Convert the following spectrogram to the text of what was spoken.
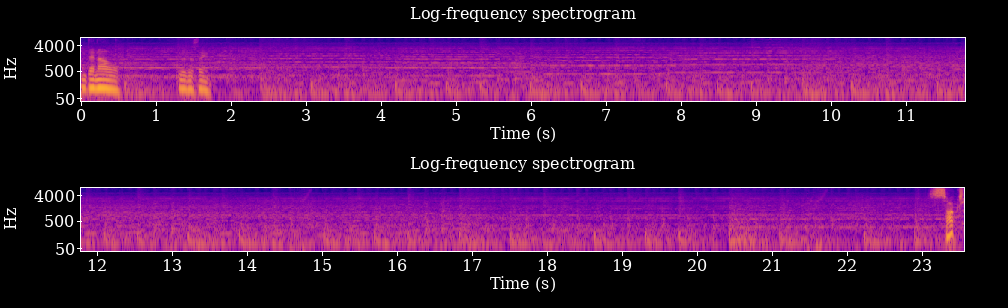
And then I'll do the thing. Sucks.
